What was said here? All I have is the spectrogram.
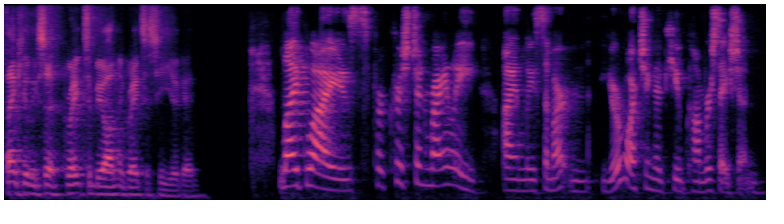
Thank you, Lisa. Great to be on and great to see you again. Likewise, for Christian Reilly, I'm Lisa Martin. You're watching a CUBE Conversation.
